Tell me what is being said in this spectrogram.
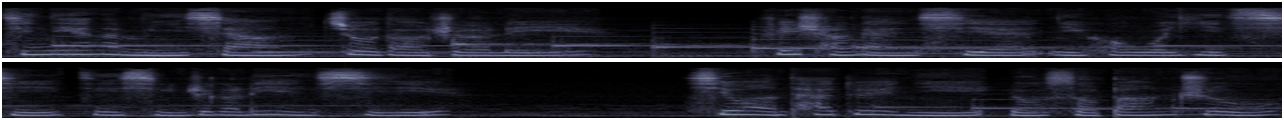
今天的冥想就到这里，非常感谢你和我一起进行这个练习，希望它对你有所帮助。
